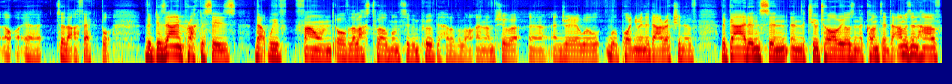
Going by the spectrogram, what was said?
uh, to that effect. But the design practices that we've found over the last 12 months have improved a hell of a lot, and I'm sure uh, Andrea will, will point you in the direction of the guidance and, and the tutorials and the content that Amazon have.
